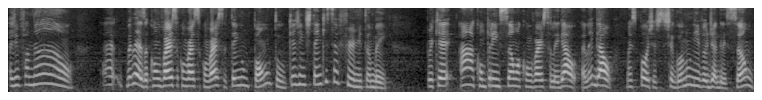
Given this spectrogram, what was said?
a gente fala, não, é, beleza, conversa, conversa, conversa. Tem um ponto que a gente tem que ser firme também. Porque, ah, a compreensão, a conversa é legal? É legal. Mas, poxa, se chegou num nível de agressão,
